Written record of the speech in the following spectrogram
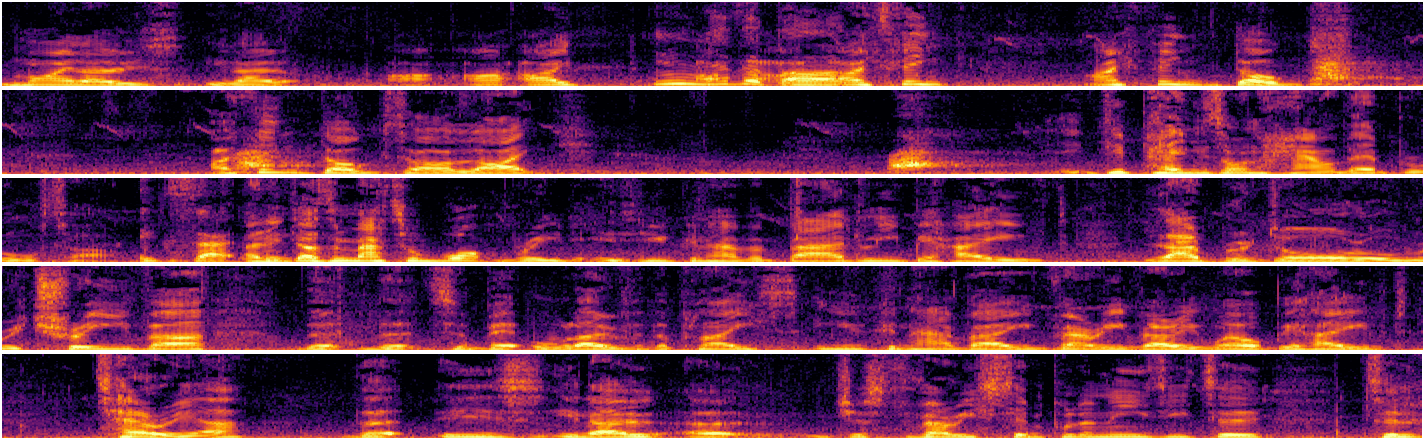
Milo's, you know, I, I, I, You never I- I, I think, I think dogs, I think dogs are like, it depends on how they're brought up. Exactly. And it doesn't matter what breed it is. You can have a badly behaved Labrador or Retriever that, that's a bit all over the place. You can have a very, very well behaved Terrier that is, you know, uh, just very simple and easy to, to,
